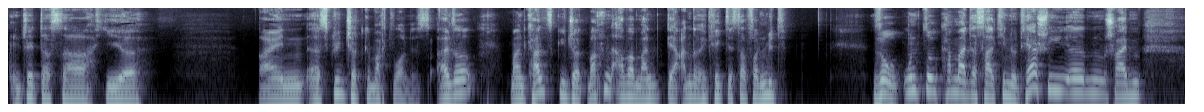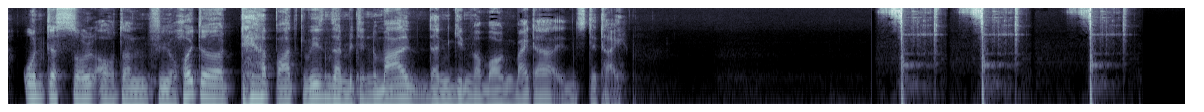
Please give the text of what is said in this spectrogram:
im Chat, dass da hier ein äh, Screenshot gemacht worden ist. Also man kann Screenshot machen, aber man, der andere kriegt es davon mit. So, und so kann man das halt hin und her äh, schreiben. Und das soll auch dann für heute der Part gewesen sein mit den normalen. Dann gehen wir morgen weiter ins Detail.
